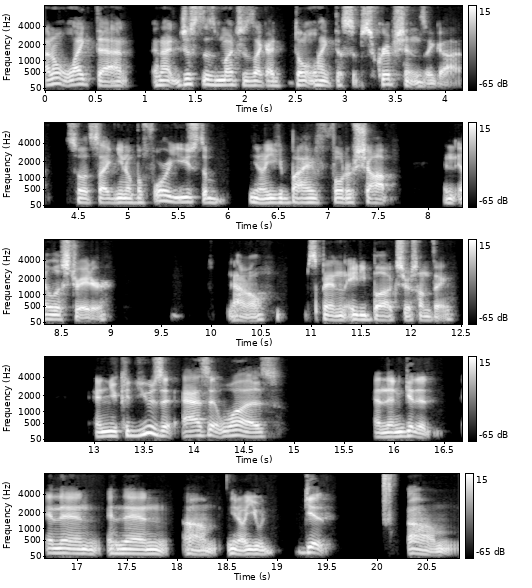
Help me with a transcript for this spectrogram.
I don't like that. And I just as much as like, I don't like the subscriptions I got. So it's like, you know, before you used to, you know, you could buy Photoshop and Illustrator. I don't know, spend 80 bucks or something and you could use it as it was and then get it and then and then um, you know you would get um,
